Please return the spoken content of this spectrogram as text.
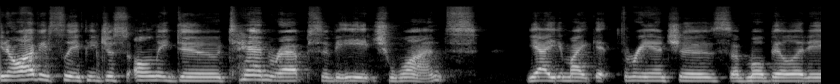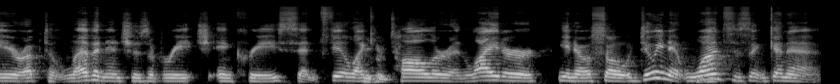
You know, obviously, if you just only do 10 reps of each once, yeah, you might get three inches of mobility or up to 11 inches of reach increase and feel like mm-hmm. you're taller and lighter, you know. So doing it mm-hmm. once isn't going to,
